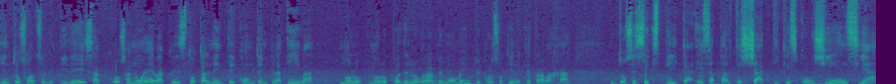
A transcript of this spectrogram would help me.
Y entonces cuando se le pide esa cosa nueva, que es totalmente contemplativa, no lo, no lo puede lograr de momento y por eso tiene que trabajar. Entonces se explica, esa parte Shakti, que es conciencia,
